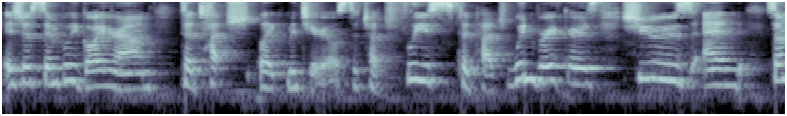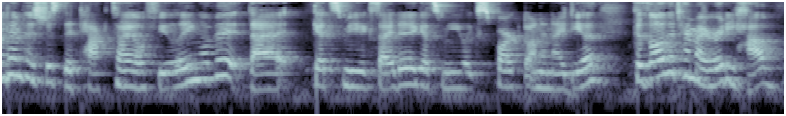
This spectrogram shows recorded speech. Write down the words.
It's just simply going around to touch like materials, to touch fleece, to touch windbreakers, shoes. And sometimes it's just the tactile feeling of it that gets me excited, gets me like sparked on an idea. Cause all the time I already have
